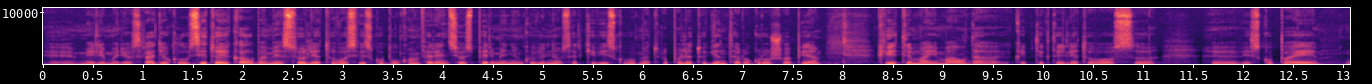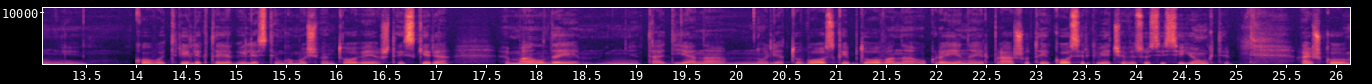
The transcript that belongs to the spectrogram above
E, mėly Marijos radio klausytojai, kalbame su Lietuvos viskubų konferencijos pirmininku Vilniaus arkivyskupu metropolitu Gintaru Grušu apie kvietimą į maldą, kaip tik tai Lietuvos e, viskupai kovo 13-ąją gailestingumo šventovėje štai skiria maldai tą dieną nuo Lietuvos kaip dovana Ukrainai ir prašo taikos ir kviečia visus įsijungti. Aišku,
